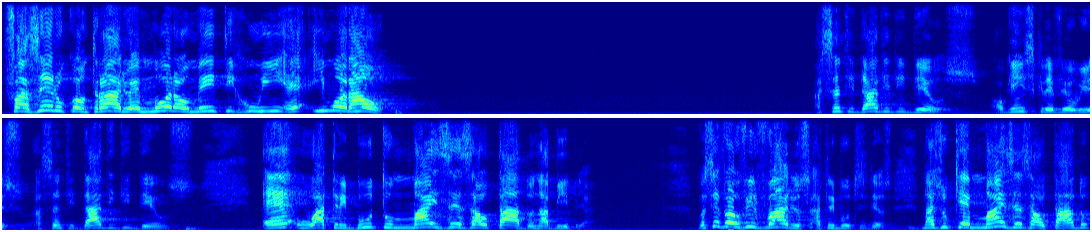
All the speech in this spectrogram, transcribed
Fazer o contrário é moralmente ruim, é imoral. A santidade de Deus, alguém escreveu isso, a santidade de Deus é o atributo mais exaltado na Bíblia. Você vai ouvir vários atributos de Deus, mas o que é mais exaltado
